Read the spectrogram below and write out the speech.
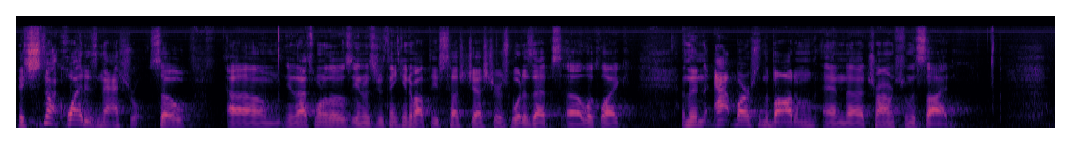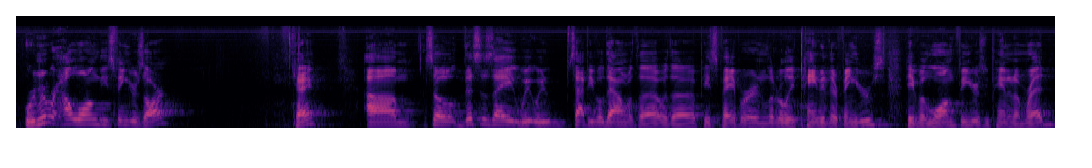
It's just not quite as natural. So um, you know, that's one of those, you know, as you're thinking about these touch gestures, what does that uh, look like? And then app bars from the bottom and uh, charms from the side. Remember how long these fingers are? Okay? Um, so this is a, we, we, sat people down with a, with a piece of paper and literally painted their fingers. People with long fingers, we painted them red.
